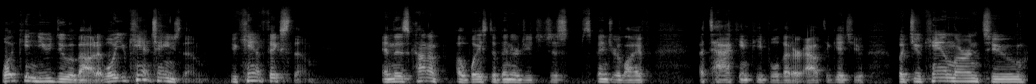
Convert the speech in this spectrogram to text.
What can you do about it? Well, you can't change them, you can't fix them. And there's kind of a waste of energy to just spend your life attacking people that are out to get you. But you can learn to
